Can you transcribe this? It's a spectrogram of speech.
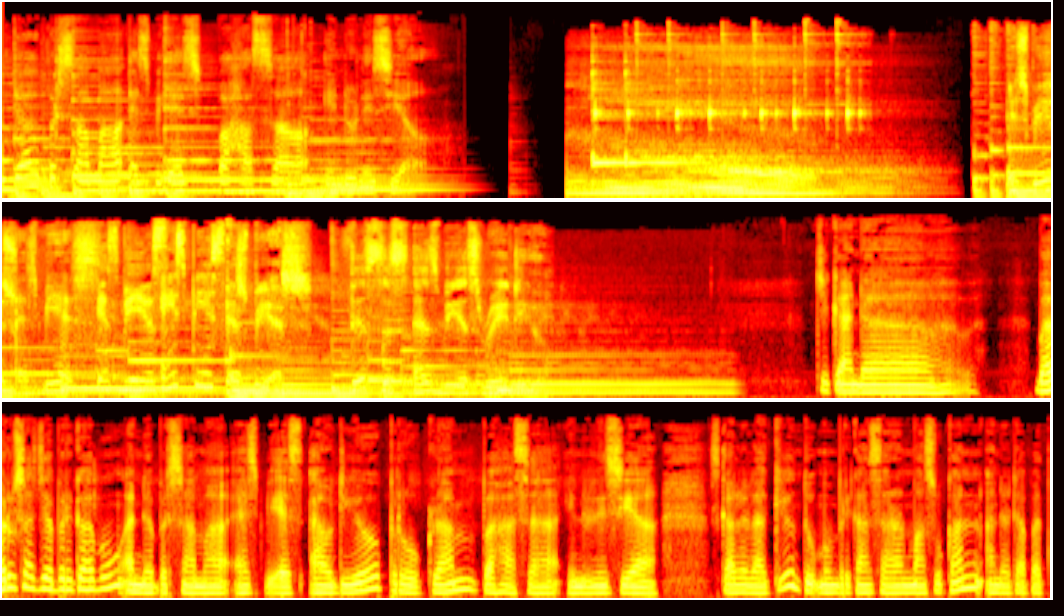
Anda bersama SBS Bahasa Indonesia. SBS SBS SBS SBS SBS This is SBS Radio. Jika Anda baru saja bergabung, Anda bersama SBS Audio program Bahasa Indonesia. Sekali lagi untuk memberikan saran masukan, Anda dapat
